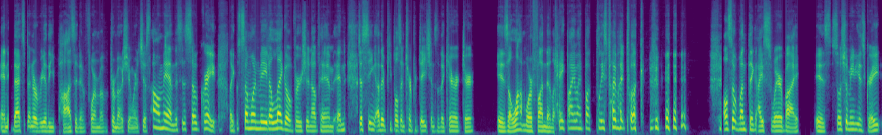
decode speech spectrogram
And that's been a really positive form of promotion where it's just, oh man, this is so great. Like someone made a Lego version of him. And just seeing other people's interpretations of the character is a lot more fun than like, hey, buy my book, please buy my book. also, one thing I swear by is social media is great,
